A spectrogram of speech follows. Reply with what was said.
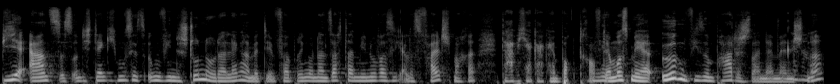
bierernst ist und ich denke, ich muss jetzt irgendwie eine Stunde oder länger mit dem verbringen und dann sagt er mir nur, was ich alles falsch mache, da habe ich ja gar keinen Bock drauf. Nee. Der muss mir ja irgendwie sympathisch sein, der Mensch, genau.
